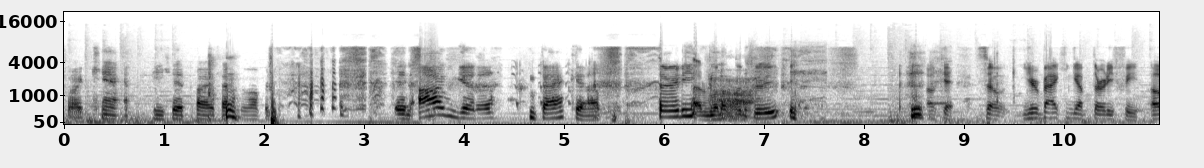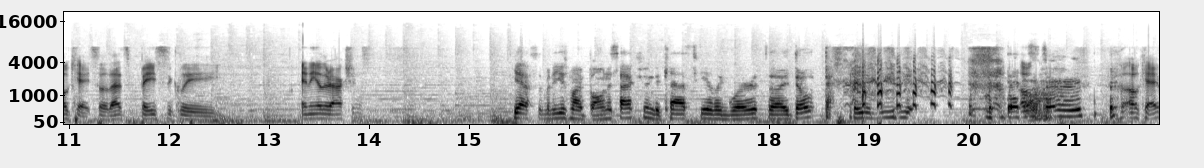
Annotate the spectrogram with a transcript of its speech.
so I can't be hit by a attack of opportunity. And I'm gonna back up thirty. I'd run up the tree. Okay, so you're backing up 30 feet. Okay, so that's basically. Any other actions? Yes, I'm gonna use my bonus action to cast Healing Word, so I don't die immediately. Next Oh. turn. Okay.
